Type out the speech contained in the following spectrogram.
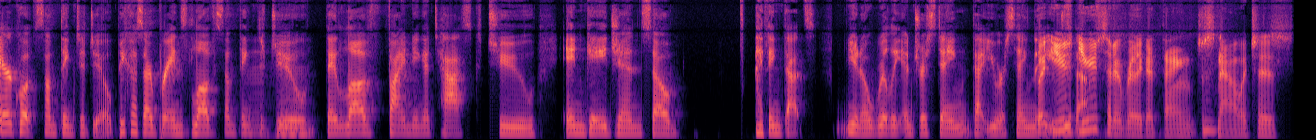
air quotes, something to do because our brains love something to do. Mm-hmm. They love finding a task to engage in. So I think that's, you know, really interesting that you were saying that But you, you, do that. you said a really good thing just mm. now, which is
